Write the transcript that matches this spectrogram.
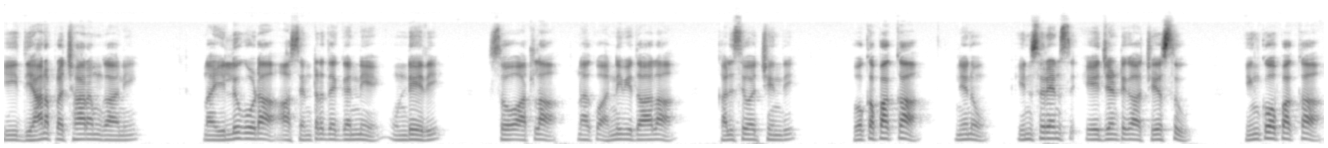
ఈ ధ్యాన ప్రచారం కానీ నా ఇల్లు కూడా ఆ సెంటర్ దగ్గరనే ఉండేది. సో అట్లా నాకు అన్ని విధాల కలిసి వచ్చింది. ఒక పక్క నేను ఇన్సూరెన్స్ ఏజెంట్గా చేస్తూ ఇంకో పక్క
